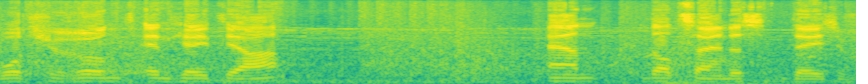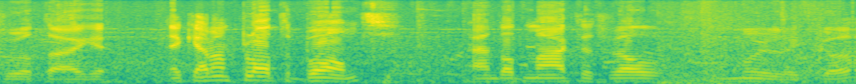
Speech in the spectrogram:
wordt gerund in GTA. En dat zijn dus deze voertuigen. Ik heb een platte band. En dat maakt het wel moeilijker.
